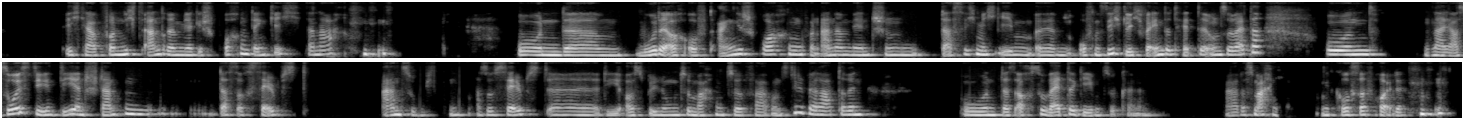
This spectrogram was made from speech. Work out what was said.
ich habe von nichts anderem mehr gesprochen, denke ich, danach. und ähm, wurde auch oft angesprochen von anderen Menschen, dass ich mich eben ähm, offensichtlich verändert hätte und so weiter. Und naja, so ist die Idee entstanden, das auch selbst anzubieten. Also selbst äh, die Ausbildung zu machen zur Farb- und Stilberaterin und das auch so weitergeben zu können. Ja, das mache ich mit großer Freude.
